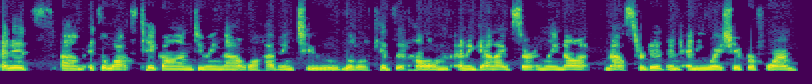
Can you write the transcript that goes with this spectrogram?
and it's um, it's a lot to take on doing that while having two little kids at home. And again, I've certainly not mastered it in any way, shape, or form.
